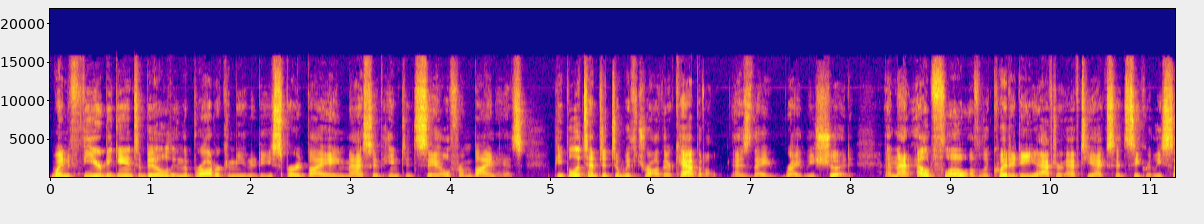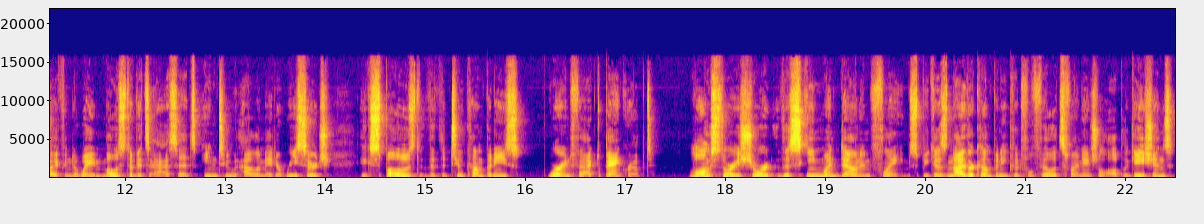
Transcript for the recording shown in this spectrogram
When fear began to build in the broader community, spurred by a massive hinted sale from Binance, people attempted to withdraw their capital, as they rightly should, and that outflow of liquidity after FTX had secretly siphoned away most of its assets into Alameda Research exposed that the two companies were in fact bankrupt. Long story short, the scheme went down in flames because neither company could fulfill its financial obligations,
